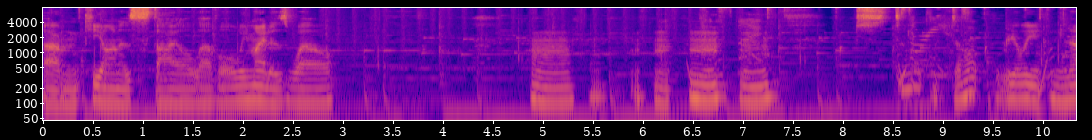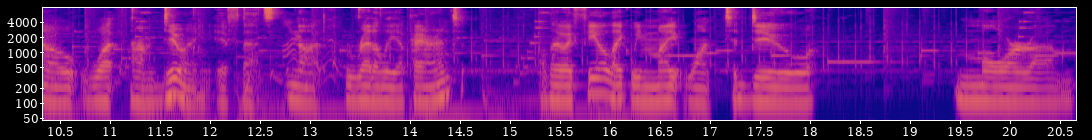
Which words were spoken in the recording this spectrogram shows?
um, Kyanna's style level. We might as well. Hmm. Hmm. Hmm. Still don't really know what I'm doing, if that's not readily apparent. Although I feel like we might want to do more, um,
